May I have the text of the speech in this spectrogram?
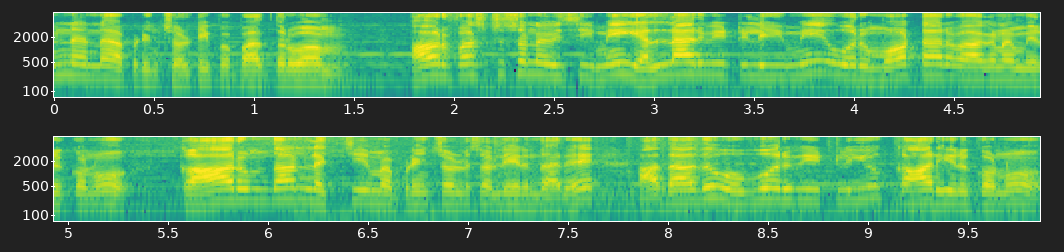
என்னென்ன அப்படின்னு சொல்லிட்டு இப்போ பார்த்துருவோம். அவர் ஃபஸ்ட்டு சொன்ன விஷயமே எல்லார் வீட்டிலையுமே ஒரு மோட்டார் வாகனம் இருக்கணும். காரும் தான் லட்சியம் அப்படின்னு சொல்லிட்டு சொல்லியிருந்தாரு. அதாவது ஒவ்வொரு வீட்லேயும் கார் இருக்கணும்.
